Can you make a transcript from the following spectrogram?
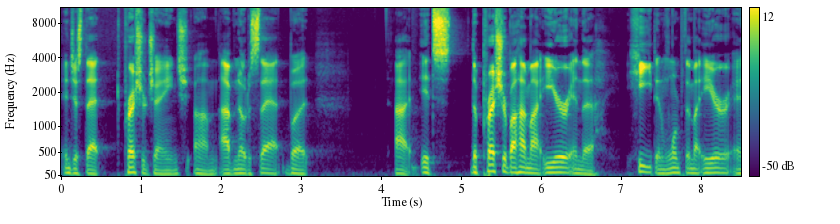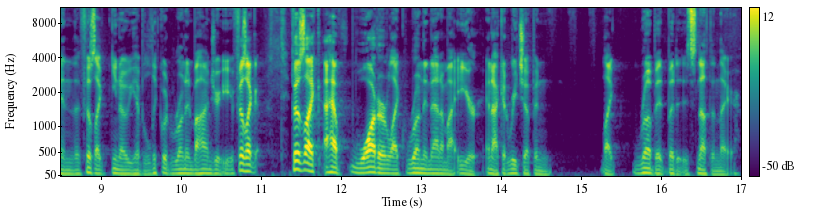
And just that pressure change, um, I've noticed that. But uh, it's the pressure behind my ear and the heat and warmth in my ear, and it feels like you know you have liquid running behind your ear. It feels like it feels like I have water like running out of my ear, and I could reach up and rub it, but it's nothing there.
